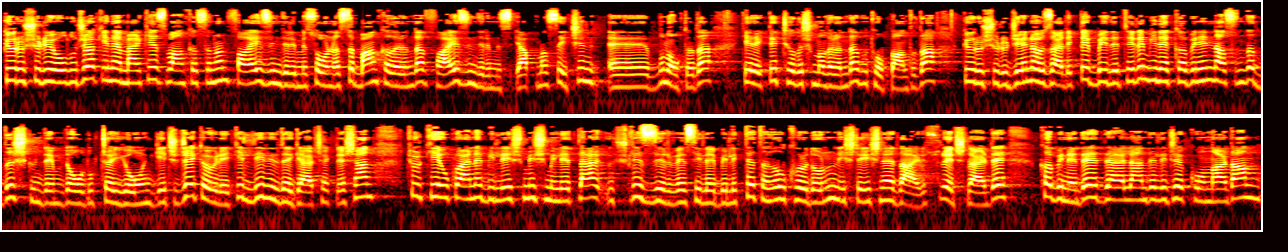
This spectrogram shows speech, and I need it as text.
görüşülüyor olacak. Yine Merkez Bankası'nın faiz indirimi sonrası bankalarında faiz indirimi yapması için e, bu noktada gerekli çalışmalarında bu toplantıda görüşüleceğini özellikle belirtelim. Yine kabinenin aslında dış gündemi de oldukça yoğun geçecek. Öyle ki Lviv'de gerçekleşen Türkiye-Ukrayna Birleşmiş Milletler Üçlü Zirvesiyle birlikte tahıl koridorunun işleyişine dair süreçlerde kabinede değerlendirilecek konulardan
